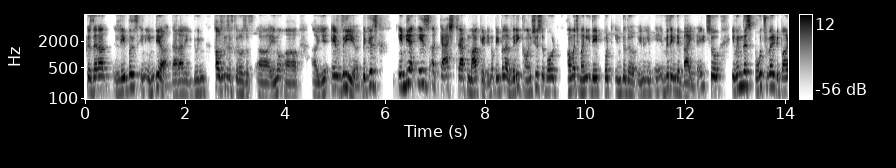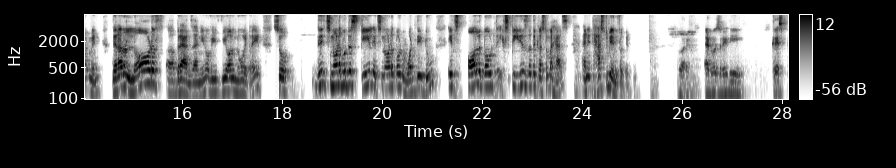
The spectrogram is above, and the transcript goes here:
because there are labels in India that are doing thousands of crores of uh, you know uh, uh, every year because India is a cash-strapped market. You know, people are very conscious about how much money they put into the you know in everything they buy, right? So even the sportswear department, there are a lot of uh, brands, and you know we we all know it, right? So it's not about the scale it's not about what they do it's all about the experience that the customer has and it has to be unforgettable it. That was really crisp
